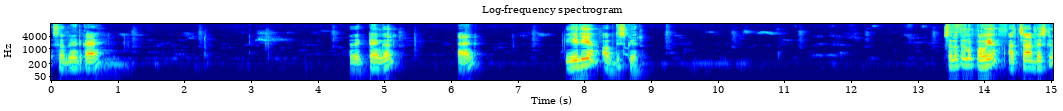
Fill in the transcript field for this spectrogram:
sub unit काय आहे? Rectangle and area of the square चला तर मग पाहूया आजचा अभ्यासक्रम.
